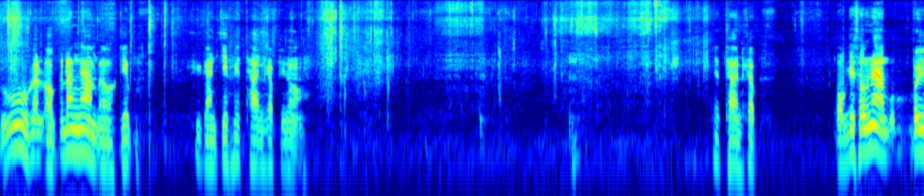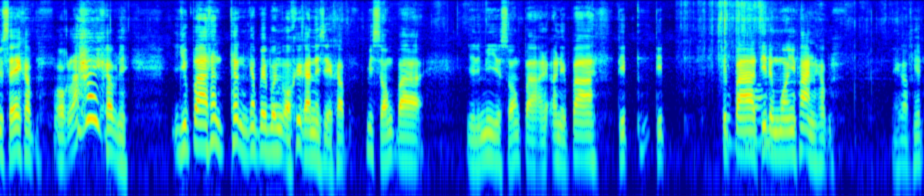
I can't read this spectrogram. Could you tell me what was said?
โอ้ก็ออกกำลังงามเอาเก็บ คือการเก็บเฮ็ดทานครับพี่น้องเฮ็ดทานครับ ออกอยู่ทงหน้าบอยู่ไสครับ ออกหลายครับนี่ อยู่ป่าท่านทั้งยังไปเบิ่งออกคือกันนี่เสิครับ มีสองป่าอย่างนี้มีอยู่สองป่าอันนี้ป่าติดติดเป็นป่าติดดงมวยผ่านครับนี่ครับเฮ็ด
